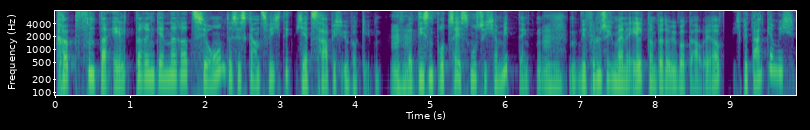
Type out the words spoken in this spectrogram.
Köpfen der älteren Generation, das ist ganz wichtig, jetzt habe ich übergeben. Mhm. Weil diesen Prozess muss ich ja mitdenken. Mhm. Wie fühlen sich meine Eltern bei der Übergabe? Ja? Ich bedanke mich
